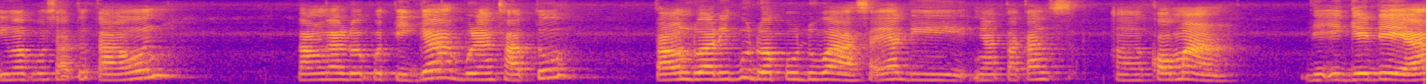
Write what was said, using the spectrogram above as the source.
51 tahun tanggal 23 bulan 1 tahun 2022 saya dinyatakan uh, koma di IGD ya.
